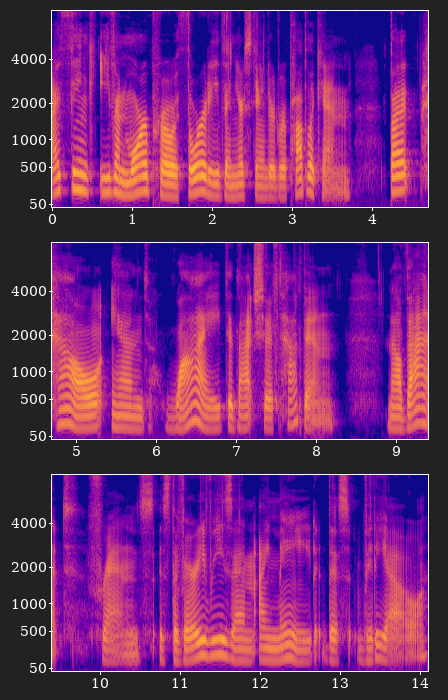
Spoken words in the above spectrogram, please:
I think even more pro authority than your standard Republican. But how and why did that shift happen? Now, that, friends, is the very reason I made this video.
